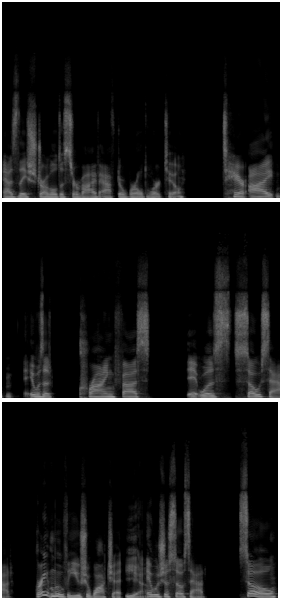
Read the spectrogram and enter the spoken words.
as they struggle to survive after World War II. Tear, I, it was a crying fest. It was so sad. Great movie. You should watch it. yeah. It was just so sad. So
